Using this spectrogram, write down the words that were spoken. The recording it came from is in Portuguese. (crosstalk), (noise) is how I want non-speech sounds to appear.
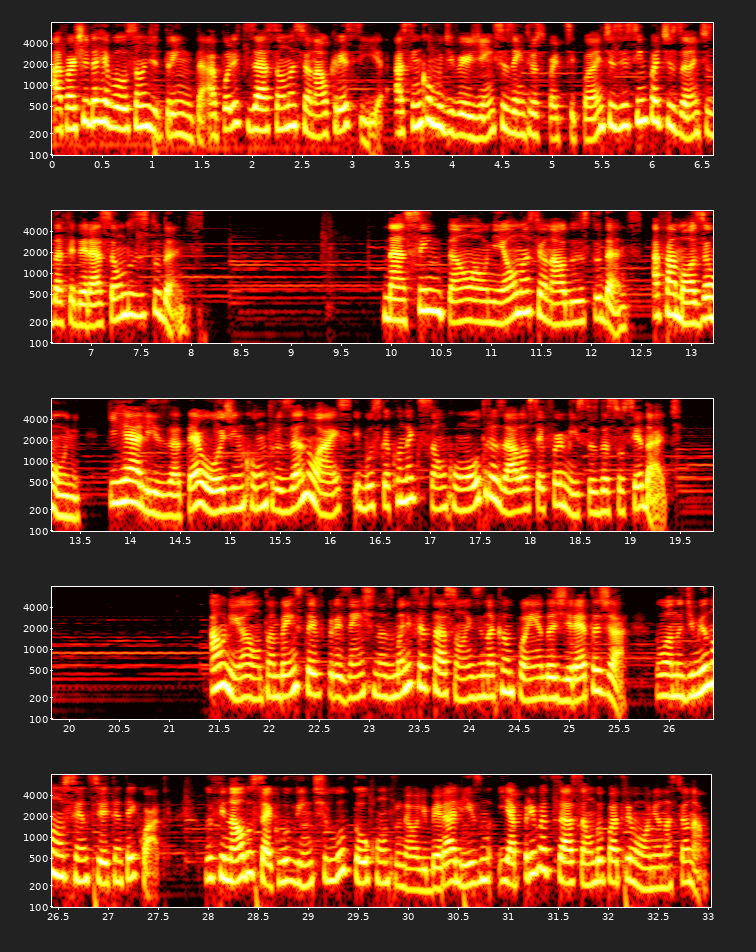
A partir da Revolução de 30, a politização nacional crescia, assim como divergências entre os participantes e simpatizantes da Federação dos Estudantes. Nasce então a União Nacional dos Estudantes, a famosa UNE, que realiza até hoje encontros anuais e busca conexão com outras alas reformistas da sociedade. A União também esteve presente nas manifestações e na campanha das Diretas Já, no ano de 1984. No final do século XX, lutou contra o neoliberalismo e a privatização do patrimônio nacional.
